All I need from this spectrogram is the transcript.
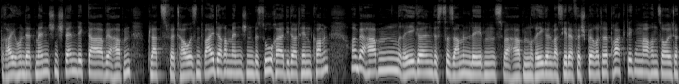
300 Menschen ständig da. Wir haben Platz für 1000 weitere Menschen, Besucher, die dorthin kommen. Und wir haben Regeln des Zusammenlebens. Wir haben Regeln, was jeder für spirituelle Praktiken machen sollte.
